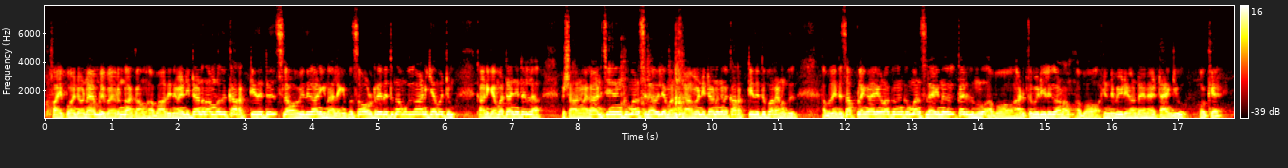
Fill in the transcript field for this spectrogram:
five point one amplifier ഉണ്ടാക്കാം. അപ്പോൾ അതിന് വേണ്ടിയിട്ടാണ് നമ്മളിത് കറക്റ്റ് ചെയ്തിട്ട് സ്ലോ ചെയ്ത് കാണിക്കുന്നത്. അല്ലെങ്കിൽ ഇപ്പോൾ സോൾഡർ ചെയ്തിട്ട് നമുക്ക് കാണിക്കാൻ പറ്റും. കാണിക്കാൻ പറ്റാഞ്ഞിട്ടല്ല. പക്ഷേ അങ്ങനെ കാണിച്ച് കഴിഞ്ഞാൽ നിങ്ങൾക്ക് മനസ്സിലാവില്ല. മനസ്സിലാവാൻ വേണ്ടിയിട്ടാണ് ഇങ്ങനെ കറക്റ്റ് ചെയ്തിട്ട് പറയണത്. അപ്പോൾ ഇതിന്റെ സപ്ലൈ കാര്യങ്ങളൊക്കെ നിങ്ങൾക്ക് മനസ്സിലായി എന്ന് കരുതുന്നു. അപ്പോൾ അടുത്ത വീഡിയോയിൽ കാണാം. അപ്പോൾ എന്റെ വീഡിയോ കണ്ടതിനെ താങ്ക് യു ഓക്കെ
